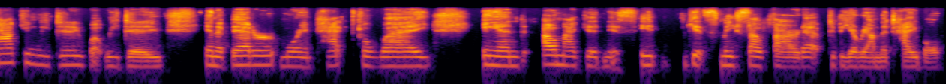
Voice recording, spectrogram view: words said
how can we do what we do in a better, more impactful way. And oh my goodness, it gets me so fired up to be around the table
